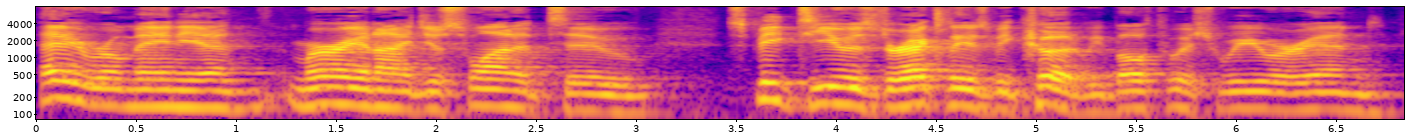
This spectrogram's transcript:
Hey, Romania. Murray and I just wanted to speak to you as directly as we could. We both wish we were in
